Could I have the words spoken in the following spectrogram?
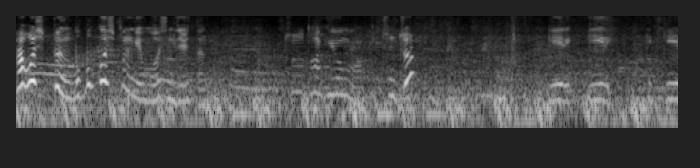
하고 싶은 뭐 뽑고 싶은 게 무엇인지 일단. 저 다 귀여운 것 같아요. 진짜? 끼리 끼리 끼리.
